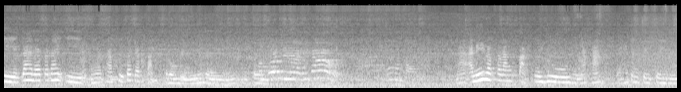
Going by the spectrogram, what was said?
อีกได้แล้วก็ได้อีกนะคะ คือก็จะตัดตรงอย่างนี้เลยอย่างนี้เป็นต้น นะอันนี้เรากำลังตัดตัวยูอยู่นะคะอยากให้เป็นเป็นตัวยู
